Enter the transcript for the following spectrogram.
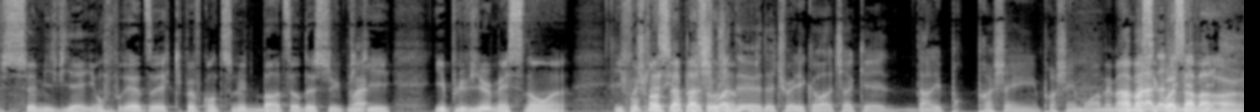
semi-vieilles, on pourrait dire, qui peuvent continuer de bâtir dessus, puis qui est, plus vieux, mais sinon, euh, il faut que je la place au choix de, de trader Kovalchuk euh, dans les prochains, prochains mois. Même avant c'est quoi sa valeur?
